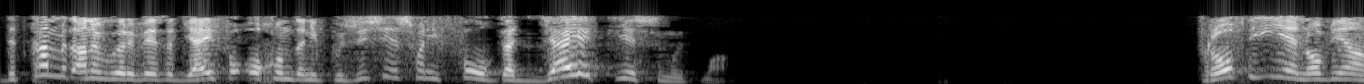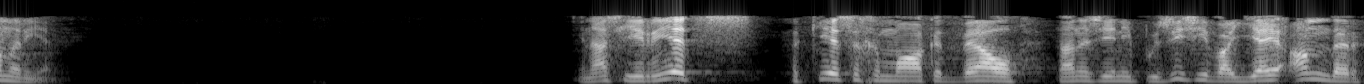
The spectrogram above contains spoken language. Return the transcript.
Dit kan met ander woorde wees dat jy vanoggend in die posisie is van die volk dat jy 'n keuse moet maak. Vir of die een of die ander een. En as jy reeds 'n keuse gemaak het wel, dan is jy in die posisie waar jy ander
